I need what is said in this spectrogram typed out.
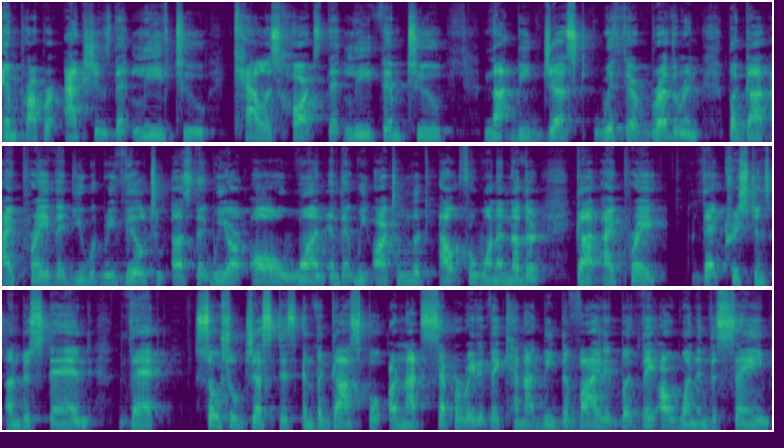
improper actions that lead to callous hearts, that lead them to not be just with their brethren. But God, I pray that you would reveal to us that we are all one and that we are to look out for one another. God, I pray that Christians understand that Social justice and the gospel are not separated. They cannot be divided, but they are one and the same.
